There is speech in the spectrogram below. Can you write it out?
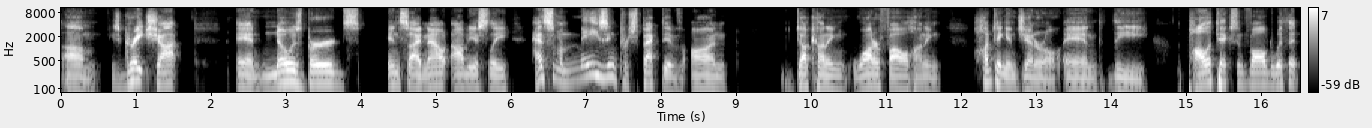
um, he's a great shot and knows birds inside and out. Obviously, has some amazing perspective on duck hunting, waterfowl hunting, hunting in general, and the politics involved with it.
